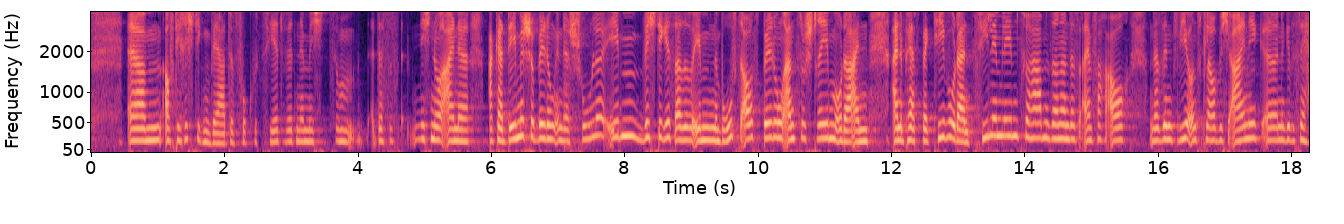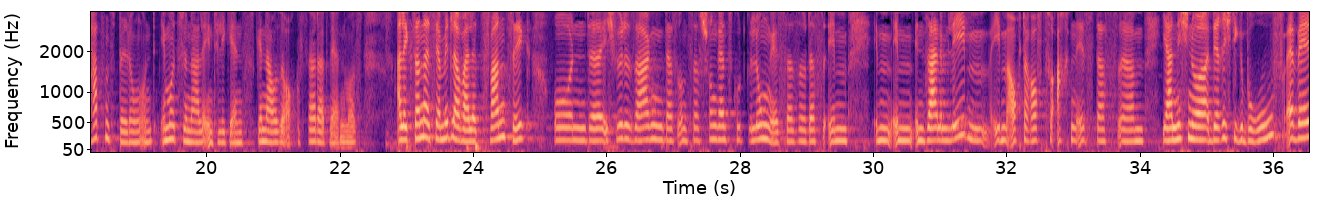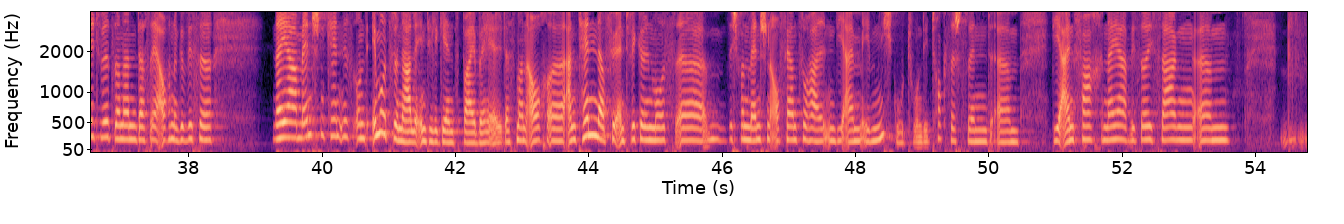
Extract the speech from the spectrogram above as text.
ähm, auf die richtigen Werte fokussiert wird, nämlich zum, dass es nicht nur eine akademische Bildung in der Schule eben wichtig ist, also eben eine Berufsausbildung anzustreben oder ein, eine Perspektive oder ein Ziel im Leben zu haben, sondern dass einfach auch, und da sind wir uns, glaube ich, einig, äh, eine gewisse Herzensbildung und emotionale Intelligenz genauso auch gefördert werden muss. Alexander ist ja mittlerweile 20 und äh, ich würde sagen, dass uns das schon ganz gut gelungen ist. Also dass im, im, im, in seinem Leben eben auch darauf zu achten ist, dass ähm, ja nicht nur der richtige Beruf erwählt wird, sondern dass er auch eine gewisse naja, Menschenkenntnis und emotionale Intelligenz beibehält, dass man auch äh, Antennen dafür entwickeln muss, äh, sich von Menschen auch fernzuhalten, die einem eben nicht gut tun, die toxisch sind, ähm, die einfach, naja, wie soll ich sagen, ähm,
